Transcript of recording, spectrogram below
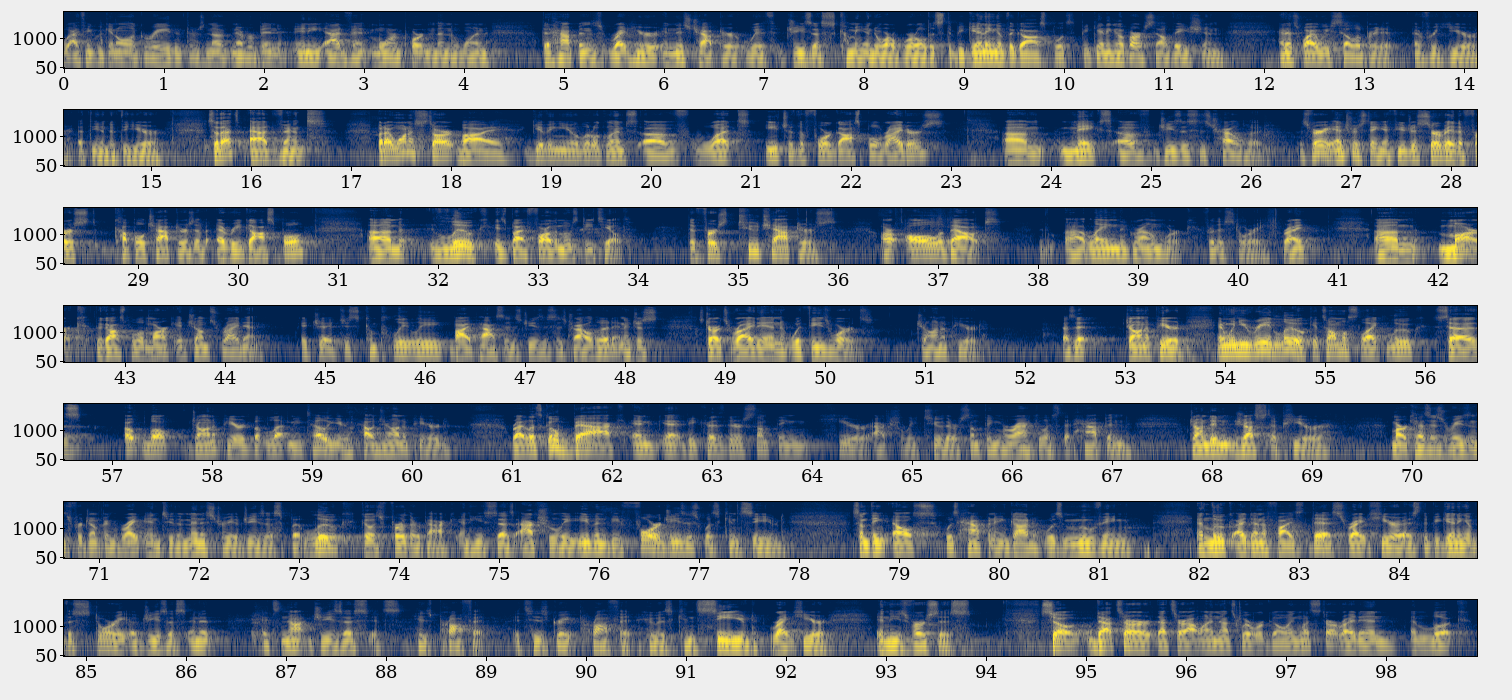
I think we can all agree that there's no, never been any Advent more important than the one that happens right here in this chapter with Jesus coming into our world. It's the beginning of the gospel, it's the beginning of our salvation, and it's why we celebrate it every year at the end of the year. So that's Advent. But I want to start by giving you a little glimpse of what each of the four gospel writers um, makes of Jesus' childhood. It's very interesting. If you just survey the first couple chapters of every gospel, um, Luke is by far the most detailed the first two chapters are all about uh, laying the groundwork for the story, right? Um, Mark, the Gospel of Mark, it jumps right in. It, it just completely bypasses Jesus' childhood and it just starts right in with these words John appeared. That's it. John appeared. And when you read Luke, it's almost like Luke says, Oh, well, John appeared, but let me tell you how John appeared. Right? Let's go back and uh, because there's something here, actually, too. There was something miraculous that happened. John didn't just appear. Mark has his reasons for jumping right into the ministry of Jesus, but Luke goes further back and he says, actually, even before Jesus was conceived, something else was happening. God was moving. And Luke identifies this right here as the beginning of the story of Jesus. And it, it's not Jesus, it's his prophet. It's his great prophet who is conceived right here in these verses. So that's our, that's our outline. That's where we're going. Let's start right in and look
